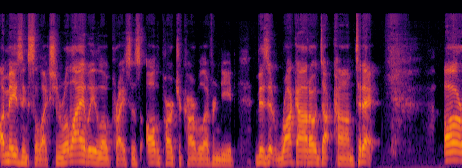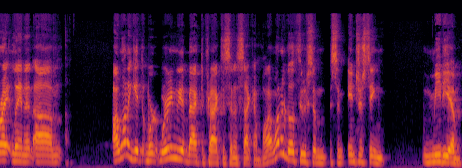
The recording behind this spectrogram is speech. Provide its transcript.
amazing selection, reliably low prices, all the parts your car will ever need. Visit rockauto.com today. All right, Landon. Um, I want to get we're, we're going to get back to practice in a second, but I want to go through some some interesting media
